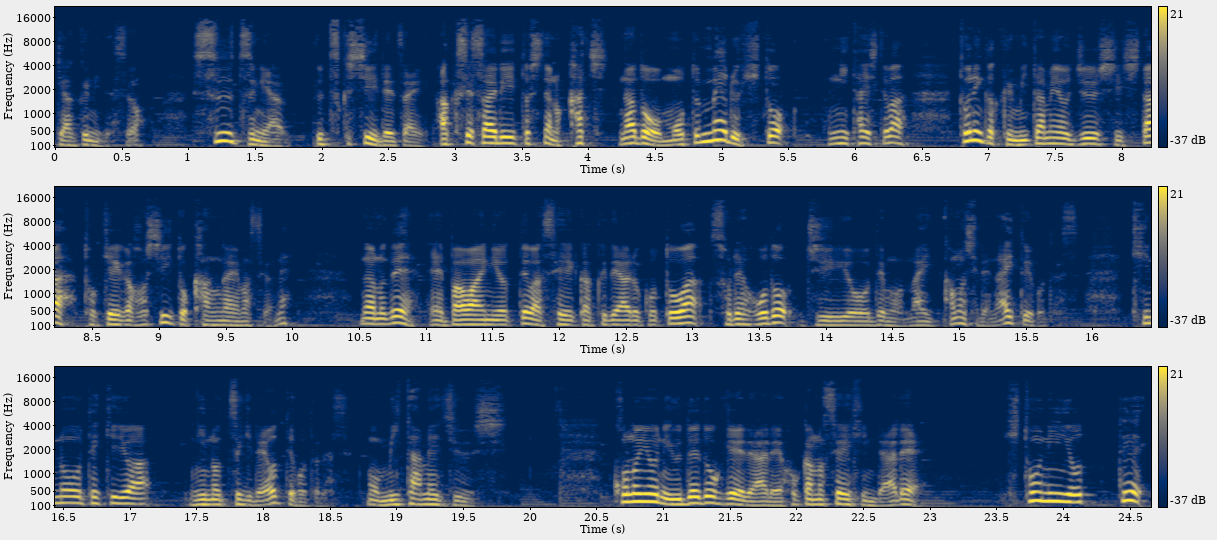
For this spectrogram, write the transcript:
逆にですよ。スーツに合う美しいデザイン、アクセサリーとしての価値などを求める人に対しては、とにかく見た目を重視した時計が欲しいと考えますよね。なので、え場合によっては正確であることはそれほど重要でもないかもしれないということです。機能的は二の次だよってことです。もう見た目重視。このように腕時計であれ、他の製品であれ、人によって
